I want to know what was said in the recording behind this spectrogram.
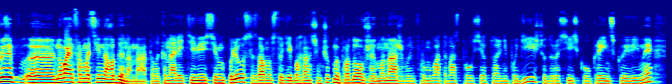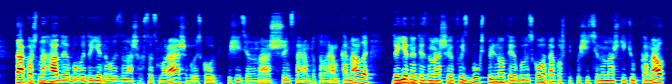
Друзі, е, нова інформаційна година на телеканалі ТВ 7 З вами в студії Богдан Шемчук. Ми продовжуємо наживо інформувати вас про усі актуальні події щодо російсько-української війни. Також нагадую, аби ви доєднувались до наших соцмереж. Обов'язково підпишіться на наш інстаграм та телеграм-канали. Доєднуйтесь до нашої Фейсбук-спільноти. і Обов'язково також підпишіться на наш YouTube канал.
